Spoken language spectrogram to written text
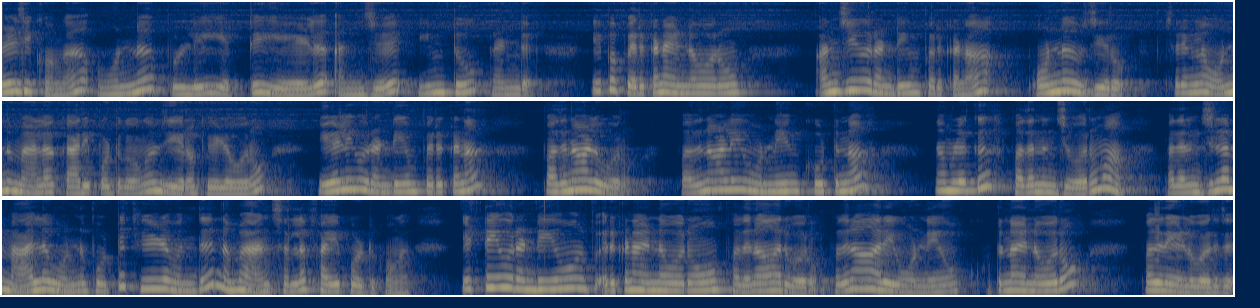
எழுதிக்கோங்க. ஒன்று புள்ளி எட்டு ஏழு அஞ்சு இன்ட்டு ரெண்டு. இப்போ பெருக்கனா என்ன வரும்? அஞ்சையும் ரெண்டையும் பெருக்கனா ஒன்று ஜீரோ. சரிங்களா? ஒன்று மேலே கேரி போட்டுக்கோங்க ஜீரோ கீழே வரும். ஏழையும் ரெண்டையும் பெருக்கனா பதினாலு வரும். பதினாலையும் ஒன்றையும் கூட்டினா நம்மளுக்கு பதினஞ்சு வருமா? பதினஞ்சில் மேலே ஒன்று போட்டு கீழே வந்து நம்ம ஆன்சரில் ஃபைவ் போட்டுக்கோங்க. எட்டையும் ரெண்டையும் இருக்குன்னா என்ன வரும்? பதினாறு வரும். பதினாறையும் ஒன்றையும் கூட்டினா என்ன வரும்? பதினேழு வருது.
